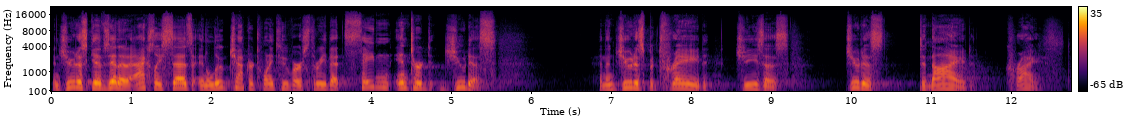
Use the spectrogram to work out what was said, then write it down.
And Judas gives in. It actually says in Luke chapter 22, verse 3, that Satan entered Judas and then Judas betrayed Jesus. Judas denied Christ.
